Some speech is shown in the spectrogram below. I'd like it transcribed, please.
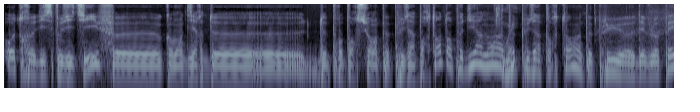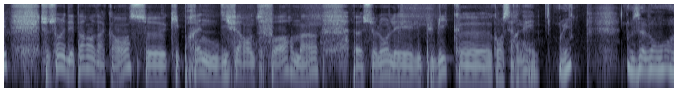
Autre dispositif, euh, comment dire, de, de proportion un peu plus importante, on peut dire, non? Un peu plus important, un peu plus euh, développé. Ce sont les départs en vacances qui prennent différentes formes hein, selon les, les publics concernés. Oui, nous avons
